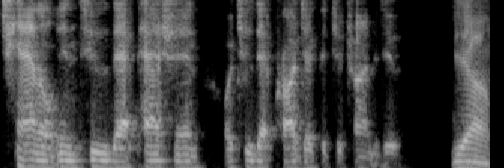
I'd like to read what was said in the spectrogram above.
channel into that passion or to that project that you're trying to do. Yeah.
